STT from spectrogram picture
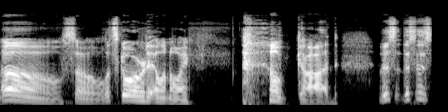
Oh, so let's go over to Illinois. oh God, this this is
